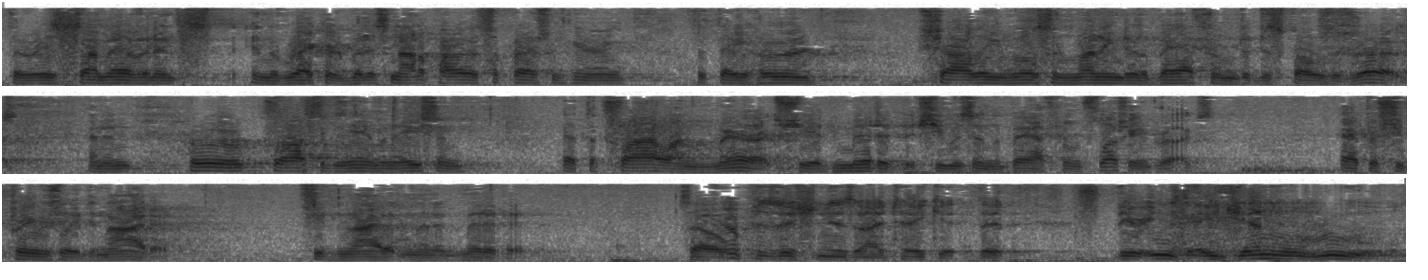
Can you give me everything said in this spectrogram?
there is some evidence in the record, but it's not a part of the suppression hearing that they heard Charlene Wilson running to the bathroom to dispose of drugs. And in her cross-examination at the trial on merit, she admitted that she was in the bathroom flushing drugs after she previously denied it. She denied it and then admitted it. So your position is, I take it, that there is a general rule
